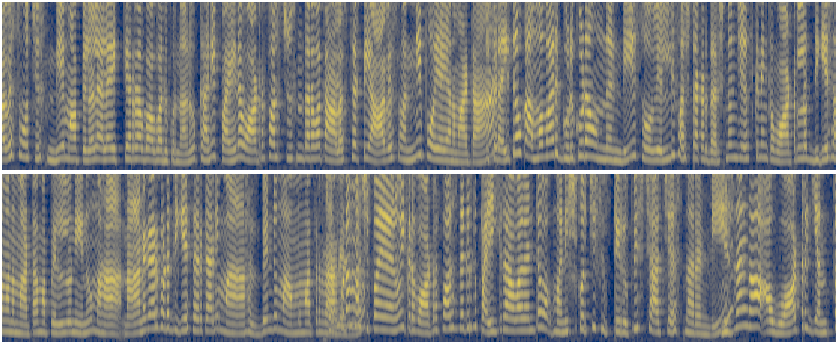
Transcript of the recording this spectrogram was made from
ఆవేశం వచ్చేసింది. మా పిల్లలు ఎలా ఎక్కారా బాబు అనుకున్నాను. కానీ పైన వాటర్ ఫాల్స్ చూసిన తర్వాత అలసటి ఆవేశం అన్ని పోయాయి అనమాట ఇక్కడ అయితే ఒక అమ్మవారి గుడి కూడా ఉందండి. సో వెళ్ళి ఫస్ట్ అక్కడ దర్శనం చేసుకుని ఇంకా వాటర్లోకి దిగేసాం అనమాట మా పిల్లలు నేను మా నాన్నగారు కూడా దిగేశారు కానీ మా హస్బెండ్ మా అమ్మ మాత్రం చెప్పడం మర్చిపోయాను. ఇక్కడ వాటర్ ఫాల్స్ దగ్గరికి పైకి రావాలంటే ఒక మనిషికి వచ్చి ఫిఫ్టీ రూపీస్ ఛార్జ్ చేస్తున్నారండి. నిజంగా ఆ వాటర్ ఎంత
